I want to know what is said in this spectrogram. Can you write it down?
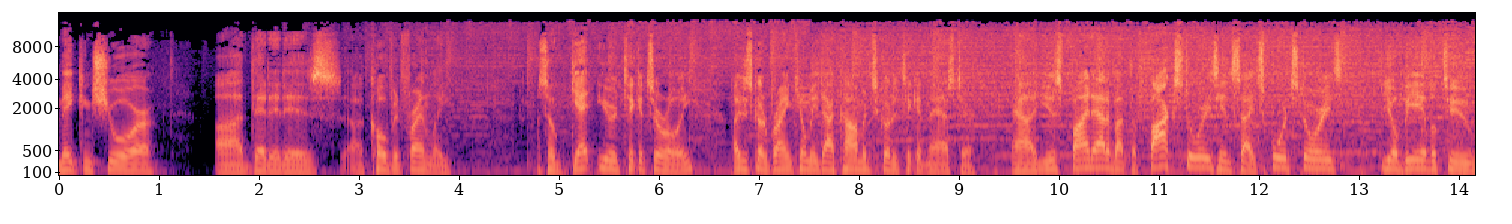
making sure uh, that it is uh, COVID friendly. So get your tickets early. I just go to briankilmeade.com and just go to Ticketmaster. Uh, you just find out about the Fox stories, inside sports stories. You'll be able to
